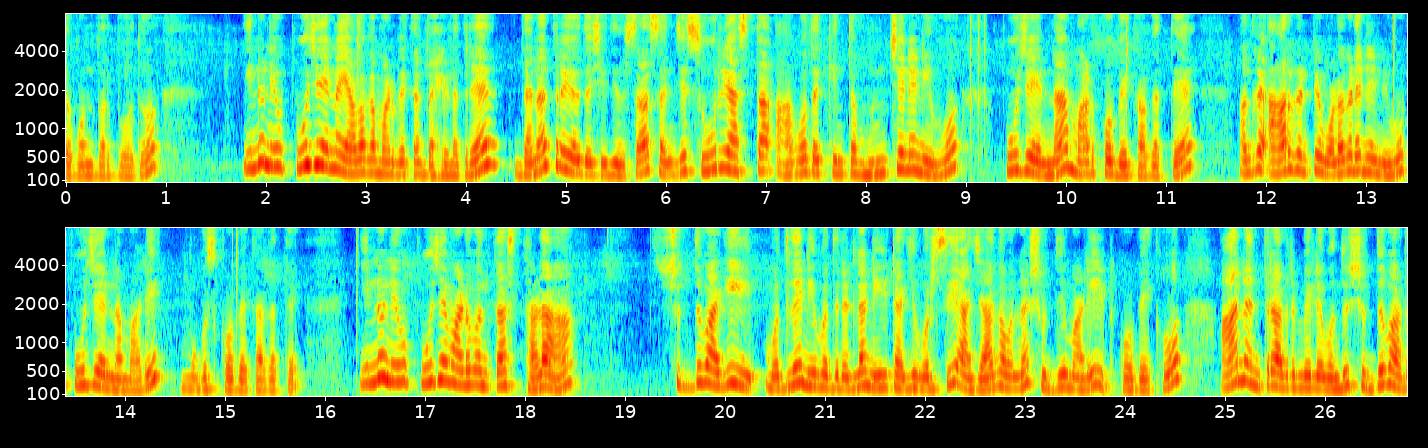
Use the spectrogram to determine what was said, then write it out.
ತಗೊಂಡು ಬರ್ಬೋದು. ಇನ್ನು ನೀವು ಪೂಜೆಯನ್ನು ಯಾವಾಗ ಮಾಡಬೇಕಂತ ಹೇಳಿದ್ರೆ ಧನತ್ರಯೋದಶಿ ದಿವಸ ಸಂಜೆ ಸೂರ್ಯಾಸ್ತ ಆಗೋದಕ್ಕಿಂತ ಮುಂಚೆನೇ ನೀವು ಪೂಜೆಯನ್ನು ಮಾಡ್ಕೋಬೇಕಾಗತ್ತೆ. ಅಂದರೆ ಆರು ಗಂಟೆ ಒಳಗಡೆ ನೀವು ಪೂಜೆಯನ್ನು ಮಾಡಿ ಮುಗಿಸ್ಕೋಬೇಕಾಗತ್ತೆ. ಇನ್ನು ನೀವು ಪೂಜೆ ಮಾಡುವಂಥ ಸ್ಥಳ ಶುದ್ಧವಾಗಿ ಮೊದಲೇ ನೀವು ಅದನ್ನೆಲ್ಲ ನೀಟಾಗಿ ಒರೆಸಿ ಆ ಜಾಗವನ್ನು ಶುದ್ಧಿ ಮಾಡಿ ಇಟ್ಕೋಬೇಕು. ಆ ನಂತರ ಅದರ ಮೇಲೆ ಒಂದು ಶುದ್ಧವಾದ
